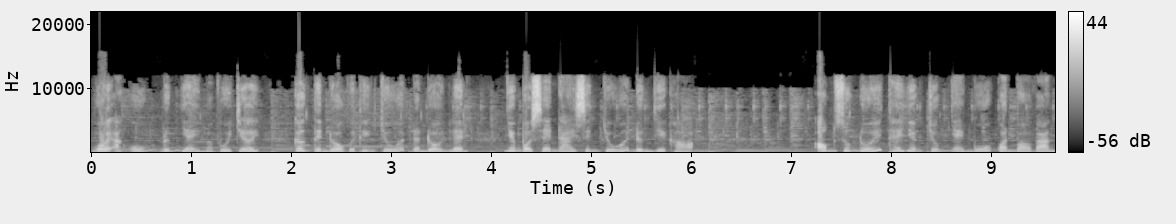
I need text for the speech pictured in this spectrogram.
ngồi ăn uống, đứng dậy mà vui chơi. Cơn thịnh nộ của Thiên Chúa đã nổi lên, nhưng Bose nài xin Chúa đừng diệt họ. Ông xuống núi thấy dân chúng nhảy múa quanh bò vàng,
